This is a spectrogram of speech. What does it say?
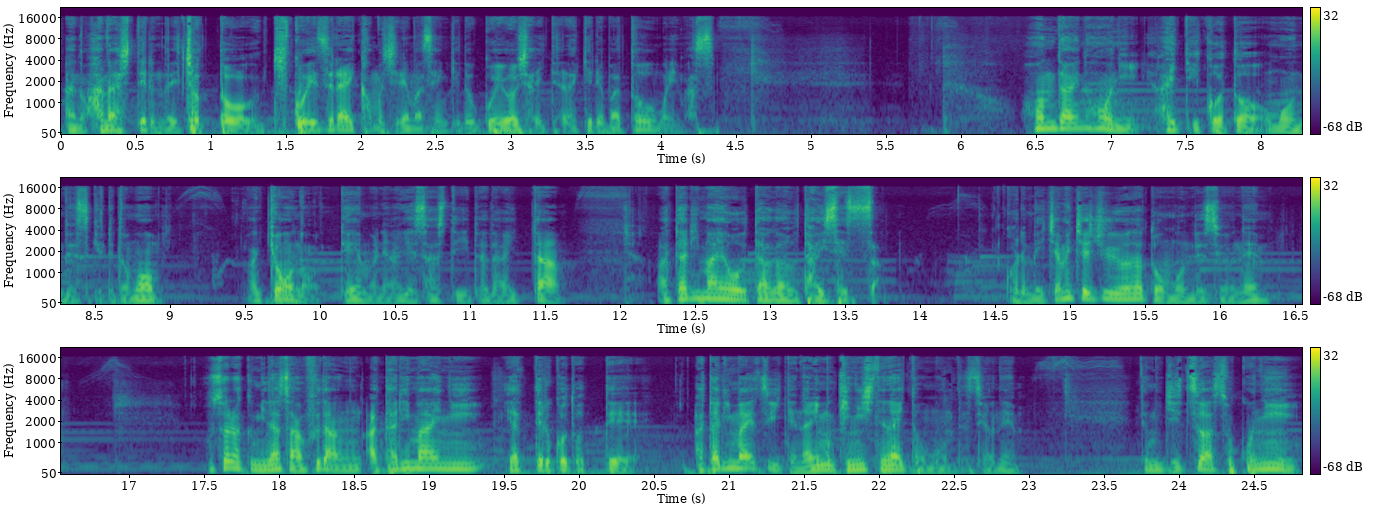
あの話してるのでちょっと聞こえづらいかもしれませんけどご容赦いただければと思います。本題の方に入っていこうと思うんですけれども今日のテーマに挙げさせていただいた当たり前を疑う大切さ。これめちゃめちゃ重要だと思うんですよね。おそらく皆さん普段当たり前にやってることって当たり前すぎて何も気にしてないと思うんですよね。でも実はそこに、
